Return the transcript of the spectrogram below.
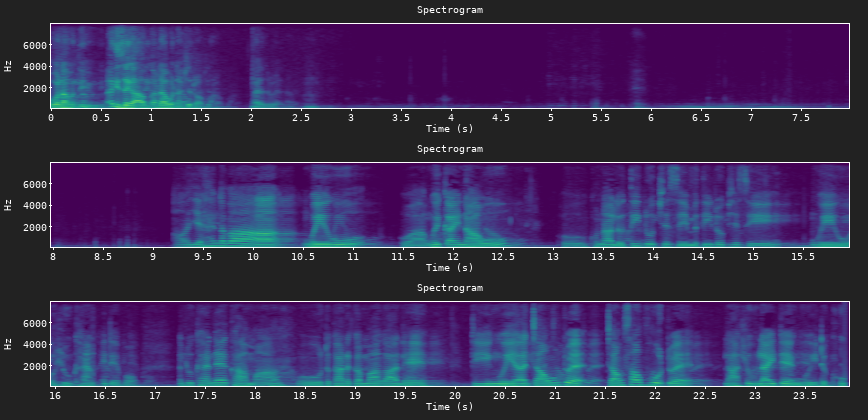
သဘောလားမသိဘူးအဲ့ဒီစိတ်ကမတတ်ဖို့တာဖြစ်တော့မှာအဲ့ဒါဆို အော်ယဟန်တစ်ပါးကငွေကိုဟိုဟာငွေကိုင်းတာကိုဟိုခုနလိုတိလို့ဖြစ်စေမတိလို့ဖြစ်စေငွေကိုအလှခံလိုက်တယ်ပေါ့အလှခံတဲ့အခါမှာဟိုတက္ကရာကမကလည်းဒီငွေကအကြောင်းအတွက်အကြောင်းဆောက်ဖို့အတွက်လာလှူလိုက်တဲ့ငွေတစ်ခု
